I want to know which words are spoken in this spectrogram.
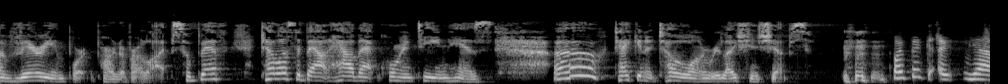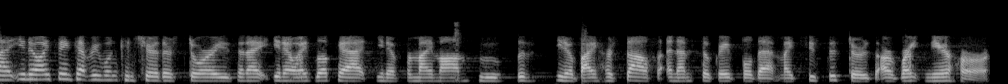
a very important part of our lives. So Beth, tell us about how that quarantine has, oh, taken a toll on relationships. well, I think, yeah, you know, I think everyone can share their stories, and I, you know, I look at, you know, for my mom who lives, you know, by herself, and I'm so grateful that my two sisters are right near her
